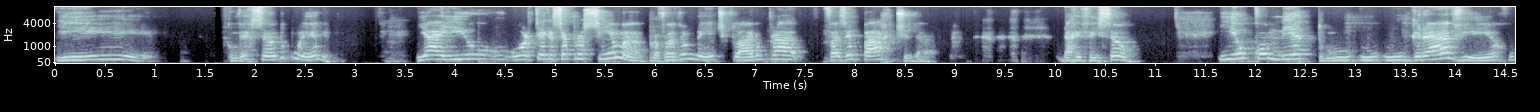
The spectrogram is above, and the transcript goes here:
e conversando com ele. E aí o, o Ortega se aproxima, provavelmente, claro, para fazer parte da, da refeição. E eu cometo um, um grave erro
